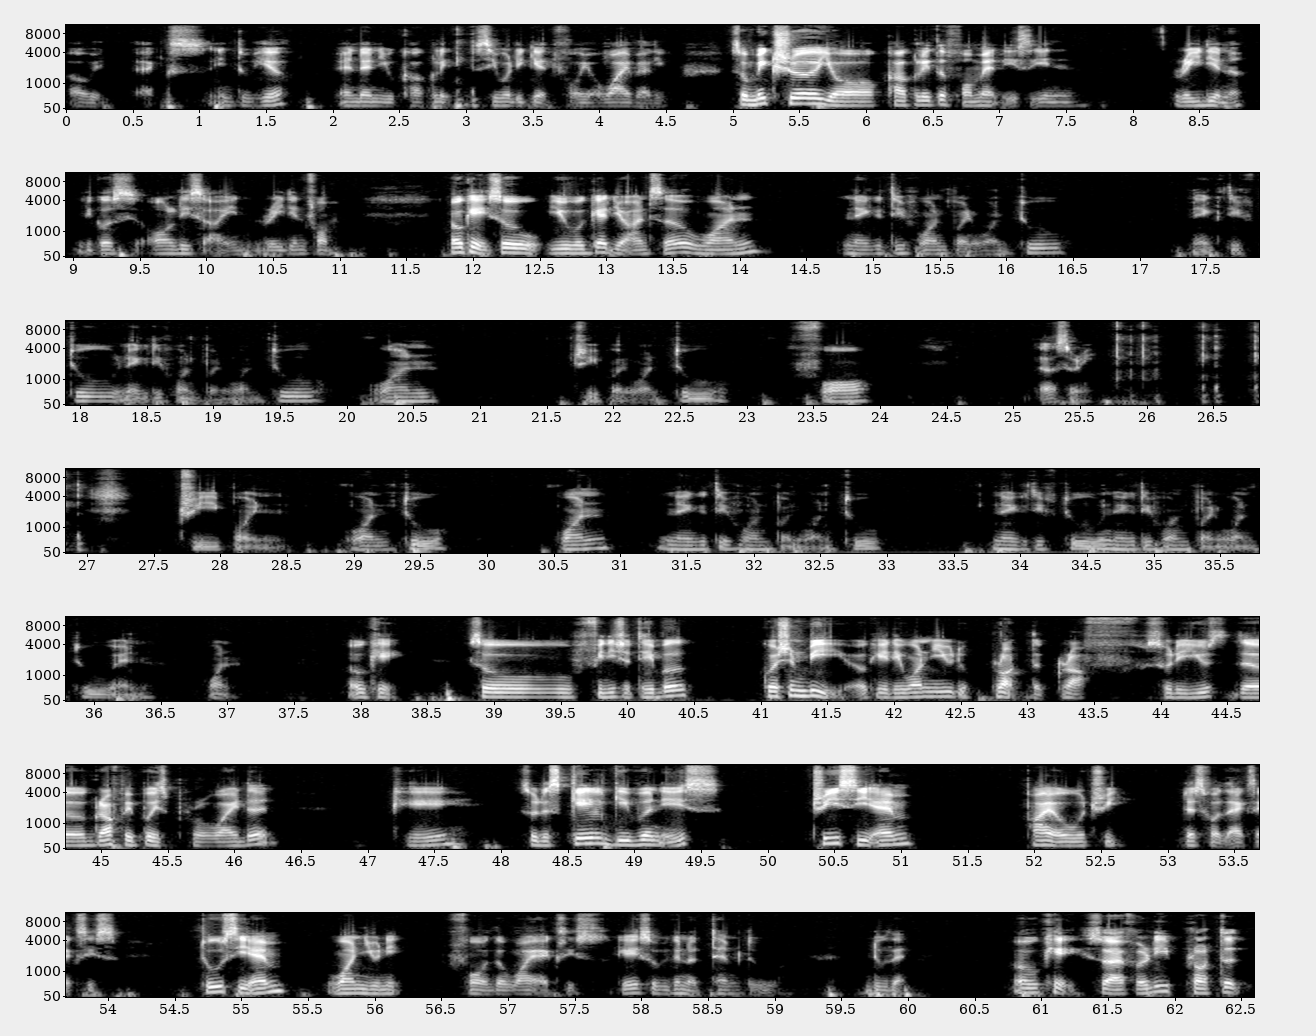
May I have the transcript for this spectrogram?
oh wait x into here and then you calculate see what you get for your y value. So make sure your calculator format is in radian uh, because all these are in radian form. Okay so you will get your answer 1 negative 1.12 negative 2 negative 1.12 1 3.12 4 uh, sorry 3.12 1 negative 1.12 negative 2 negative 1.12 and 1 okay so finish the table. Question b okay they want you to plot the graph. So they use the graph paper is provided. Okay so the scale given is 3 cm pi over 3 that's for the x-axis. 2 cm 1 unit for the y-axis. Okay so we're going to attempt to do that. Okay so I've already plotted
